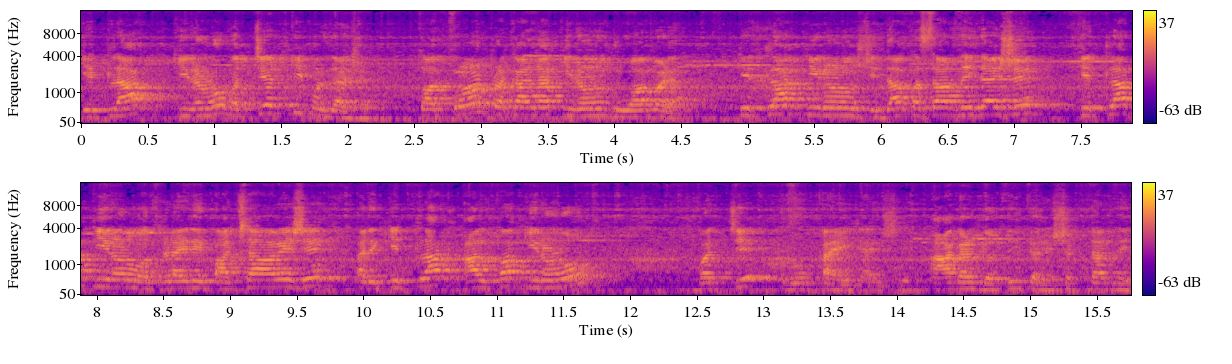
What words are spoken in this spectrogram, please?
કેટલાક કિરણો વચ્ચે અટકી પણ જાય છે. તો ત્રણ પ્રકારના કિરણો જોવા મળ્યા. કેટલાક કિરણો સીધા પસાર થઈ જાય છે, કેટલાક કિરણો અથડાઈને પાછા આવે છે અને કેટલાક આલ્ફા કિરણો વચ્ચે રોકાઈ જાય છે. આગળ ગતિ કરી શકતા નથી.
